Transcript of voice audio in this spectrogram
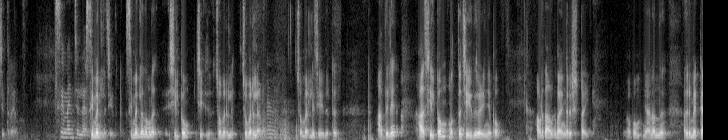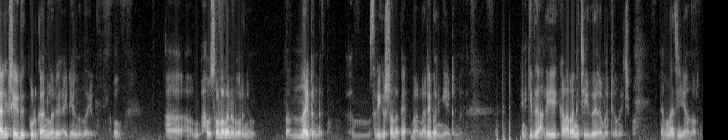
ചിത്രമാണ് സിമെന്റിൽ ചെയ്തിട്ട്. സിമെന്റിൽ നമ്മൾ ശില്പം ചുമരിൽ ചുമരിലാണ്. ചുമരിൽ ചെയ്തിട്ട് അതിൽ ആ ശില്പം മൊത്തം ചെയ്ത് കഴിഞ്ഞപ്പം അവിടുത്തെ ആൾക്ക് ഭയങ്കര ഇഷ്ടമായി അപ്പം ഞാനന്ന് അതൊരു മെറ്റാലിക് ഷെയ്ഡ് കൊടുക്കാനുള്ളൊരു ഐഡിയയിൽ നിന്നായിരുന്നു അപ്പം ഹൗസ് ഓണർ എന്നോട് പറഞ്ഞു നന്നായിട്ടുണ്ട്. ശ്രീകൃഷ്ണനൊക്കെ വളരെ ഭംഗിയായിട്ടുണ്ട്. എനിക്കിത് അതേ കളറങ്ങ് ചെയ്തു തരാൻ പറ്റുമെന്ന് വെച്ചു. ഞാൻ പറഞ്ഞാൽ ചെയ്യാമെന്ന് പറഞ്ഞു.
